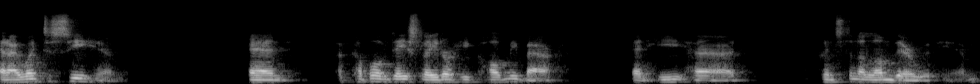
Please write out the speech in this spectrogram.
And I went to see him. And a couple of days later, he called me back, and he had a Princeton alum there with him.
